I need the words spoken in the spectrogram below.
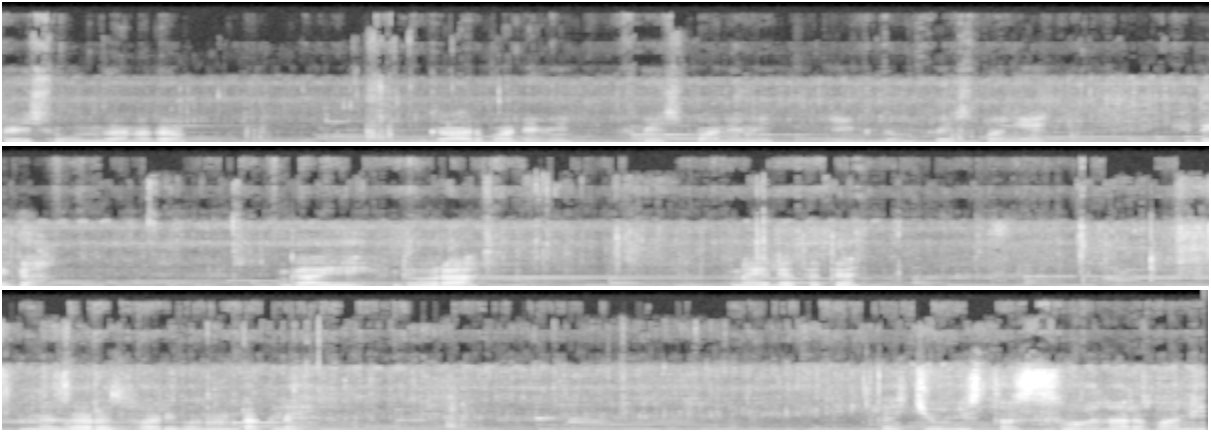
फ्रेश होऊन जाणार आहोत. गार पाण्याने फ्रेश पाण्याने एकदम फ्रेश पाणी आहे. हे का गाई ढोरा तर त्या नजारच भारी बनवून टाकले. तर चोवीस तास वाहणारं पाणी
